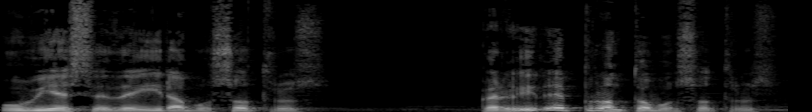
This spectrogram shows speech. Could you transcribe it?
hubiese de ir a vosotros, pero iré pronto a vosotros,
